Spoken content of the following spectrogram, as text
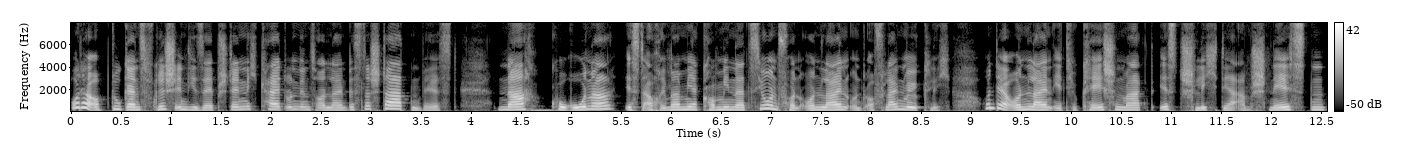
oder ob du ganz frisch in die Selbstständigkeit und ins Online-Business starten willst. Nach Corona ist auch immer mehr Kombination von Online und Offline möglich und der Online-Education-Markt ist schlicht der am schnellsten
